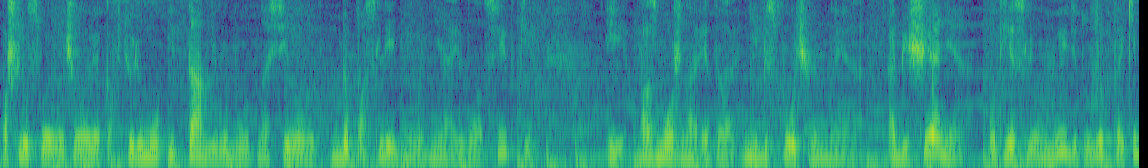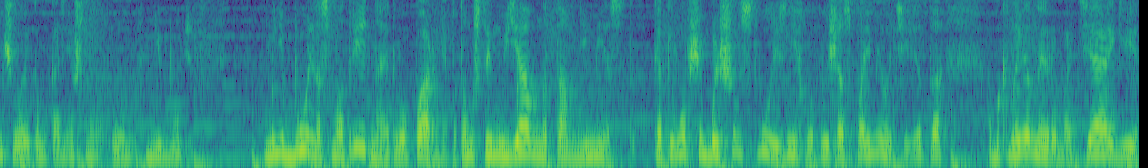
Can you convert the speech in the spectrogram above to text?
пошлют своего человека в тюрьму, и там его будут насиловать до последнего дня его отсидки, и, возможно, это не беспочвенные обещания, вот если он выйдет, уже таким человеком, конечно, он не будет. Мне больно смотреть на этого парня, потому что ему явно там не место. Как и, в общем, большинство из них, вот вы сейчас поймете, это обыкновенные работяги,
